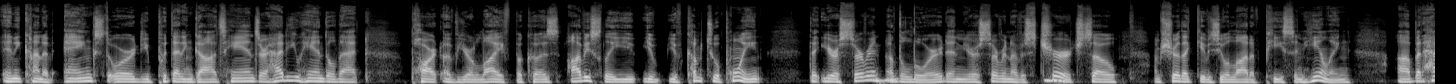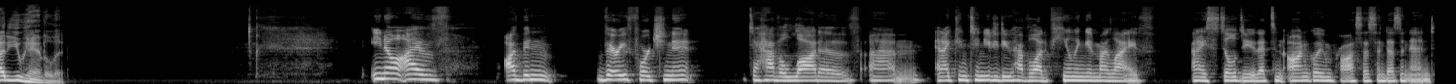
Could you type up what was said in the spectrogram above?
any kind of angst, or do you put that in God's hands, or how do you handle that part of your life? Because obviously, you, you you've come to a point that you're a servant of the Lord and you're a servant of His church. So I'm sure that gives you a lot of peace and healing. Uh, but how do you handle it? you know i've i've been very fortunate to have a lot of um, and i continue to do have a lot of healing in my life and i still do that's an ongoing process and doesn't end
